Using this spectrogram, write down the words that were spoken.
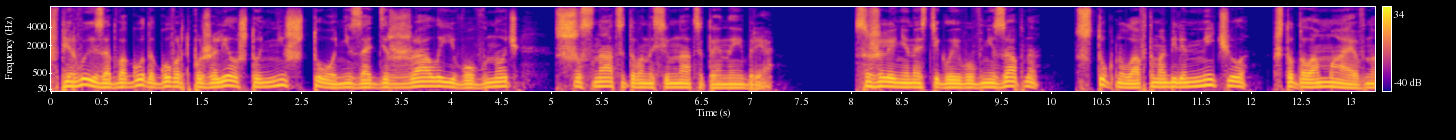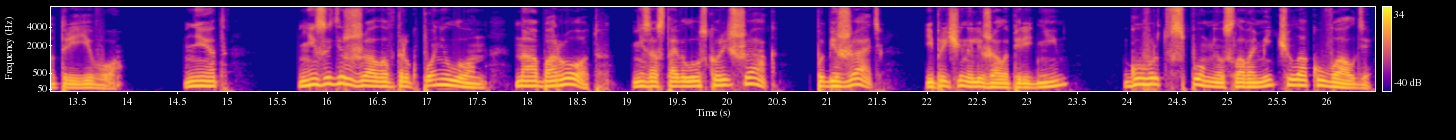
Впервые за два года Говард пожалел, что ничто не задержало его в ночь с 16 на 17 ноября. Сожаление настигло его внезапно, стукнуло автомобилем Митчелла, что-то ломая внутри его. Нет, не задержало, вдруг понял он. Наоборот, не заставило ускорить шаг, побежать. И причина лежала перед ним. Говард вспомнил слова Митчелла о кувалде,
